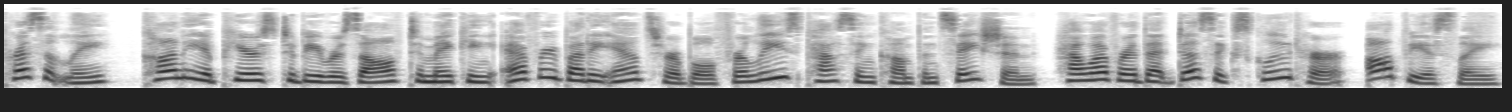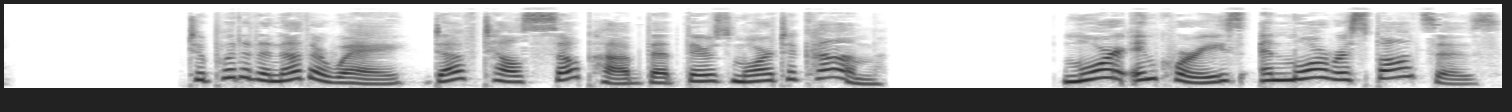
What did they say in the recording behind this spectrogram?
Presently, Connie appears to be resolved to making everybody answerable for Lee's passing compensation, however that does exclude her, obviously. To put it another way, Dove tells SoapHub that there's more to come. More inquiries and more responses.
